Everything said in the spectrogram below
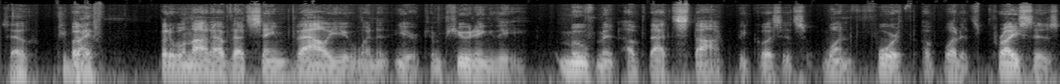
So if you But buy it, but it will not have that same value when you're computing the movement of that stock because it's one fourth of what its price is.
